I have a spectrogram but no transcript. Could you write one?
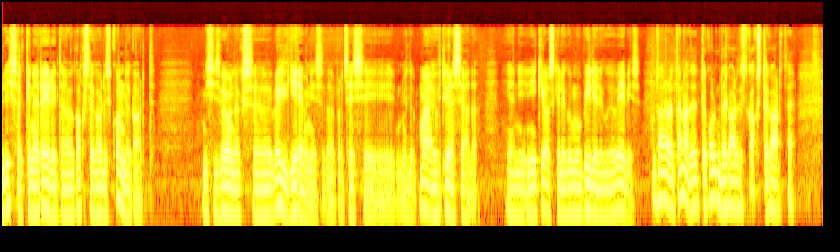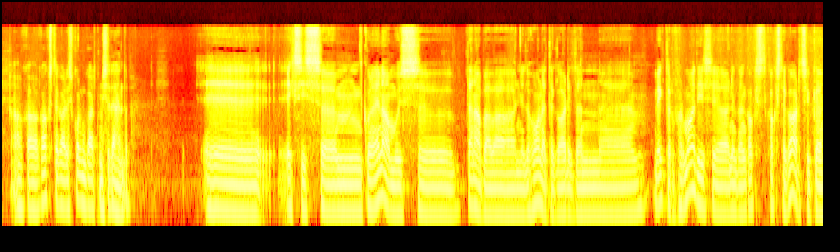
lihtsalt genereerida 2D kaardist 3D kaart, mis siis võimaldaks veelgi kiiremini seda protsessi nii-öelda majajuhti üles seada. ja nii, nii kioskile kui mobiilile kui veebis. ma saan aru, et täna teete 3D kaardist 2D kaarte, aga 2D kaardist 3D kaart, mis see tähendab? Ehk siis ähm, kuna enamus äh, tänapäeva nii-öelda hoonete kaardid on äh, vektorformaadis ja need on kaks, 2D kaart, niisugune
